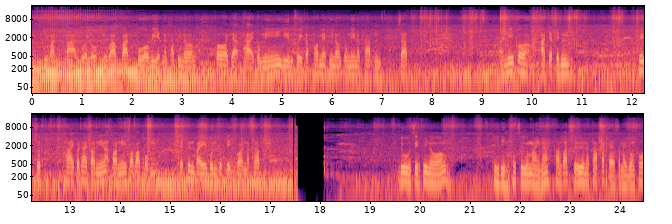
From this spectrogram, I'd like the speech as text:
ำที่วัดบ้านบัวโลหรือว่าวัดบัวเวียดนะครับ พี่น้องก็จะถ่ายตรงนี้ยืนคุยกับพ่อแม่พี่น้องตรงนี้นะครับอืมสัตว์อันนี้ก็อาจจะเป็นคลิปสุดท้ายก็ได้ตอนนี้นะตอนนี้เพราะว่าผมจะขึ้นไปบนกุฏิก่อนนะครับ ดูสิพี่น้องที่ดินเขาซื้อใหม่นะทางวัดซื้อนะครับ ตั้งแต่สมัยหลวงพ่อ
